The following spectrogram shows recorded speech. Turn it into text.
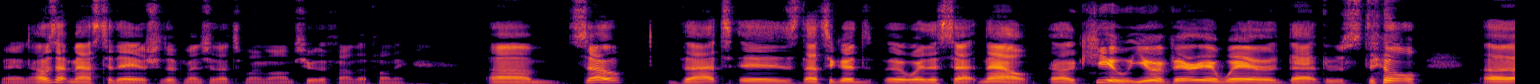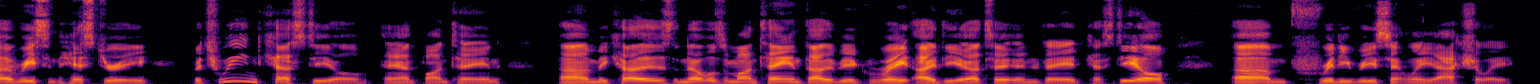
Man, I was at mass today. I should have mentioned that to my mom. She would have found that funny. Um, so that is that's a good uh, way to set. Now, uh, Q, you are very aware that there's still uh, a recent history between Castile and Montaigne, um, because the nobles of Montaigne thought it'd be a great idea to invade Castile, um, pretty recently actually.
